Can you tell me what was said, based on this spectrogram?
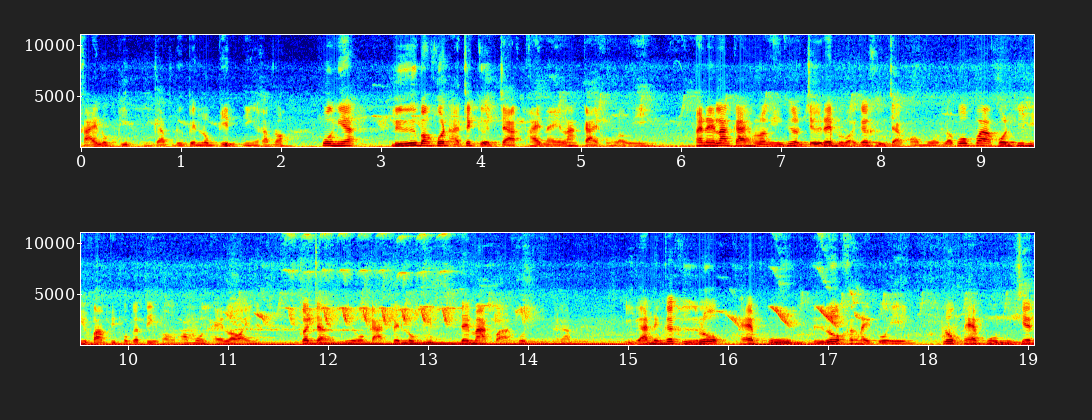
คล้ายลมพิษนะครับหรือเป็นลมพิษอย่างเงี้ครับเนาะพวกนี้หรือบางคนอาจจะเกิดจากภายในร่างกายของเราเอง ภายในร่างกายของเราเองที่เราเจอได้บ่อยๆก็คือจากฮอร์โมนเราพบว่าคนที่มีความผิดปกติของฮอร์โมนไทรอยเนี่ยก็จะมีโอกาสเป็นลมพิษได้มากกว่าคนนะครับ กอันหนึ่งก็คือโรคแพ้ภูมิ หรือโรคข้างในตัวเองโรคแพ้ภูมิอย่างเช่น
